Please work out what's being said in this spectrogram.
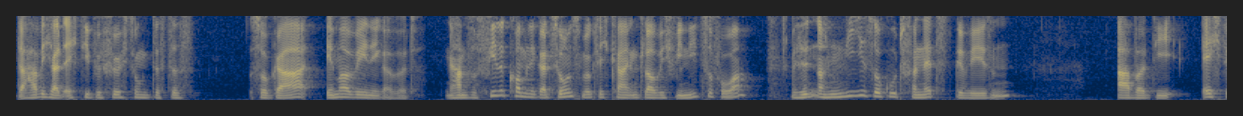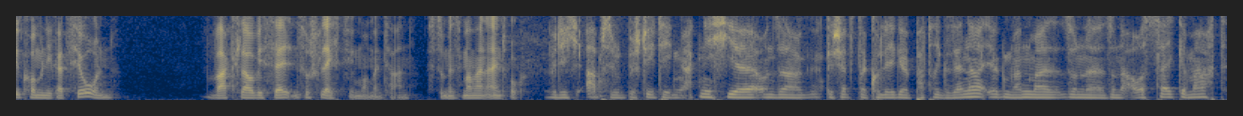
Da habe ich halt echt die Befürchtung, dass das sogar immer weniger wird. Wir haben so viele Kommunikationsmöglichkeiten, glaube ich, wie nie zuvor. Wir sind noch nie so gut vernetzt gewesen, aber die echte Kommunikation war, glaube ich, selten so schlecht wie momentan. Ist zumindest mal mein Eindruck. Würde ich absolut bestätigen. Hat nicht hier unser geschätzter Kollege Patrick Senner irgendwann mal so eine, so eine Auszeit gemacht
